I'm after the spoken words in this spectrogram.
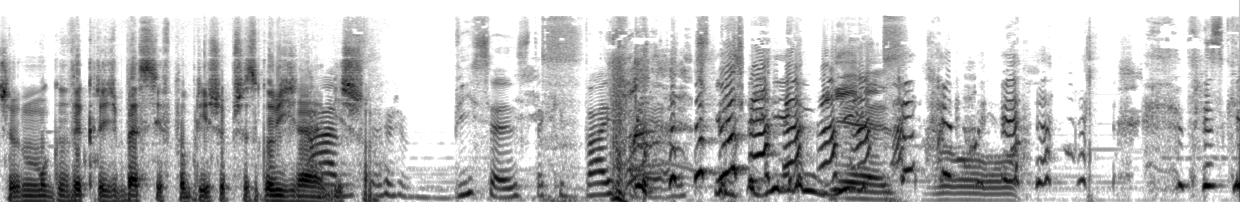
żebym mógł wykryć bestię w pobliżu przez godzinę A, najbliższą. że Bisens, takie bajki. Jezu. Wszystkie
